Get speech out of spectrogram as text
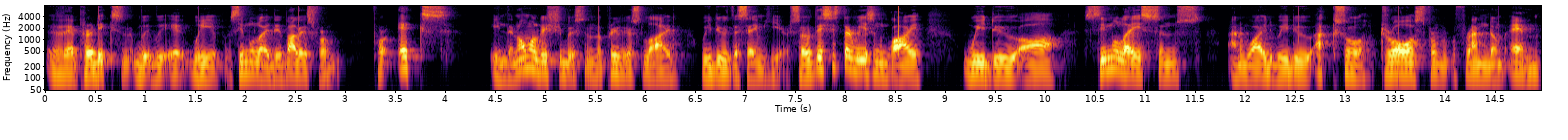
the prediction we, we, we simulated values from for x in the normal distribution in the previous slide we do the same here so this is the reason why we do our simulations and why we do actual draws from random m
